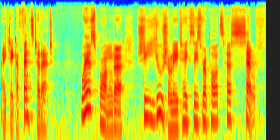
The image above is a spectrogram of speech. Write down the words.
I take offense to that. Where's Wanda? She usually takes these reports herself.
